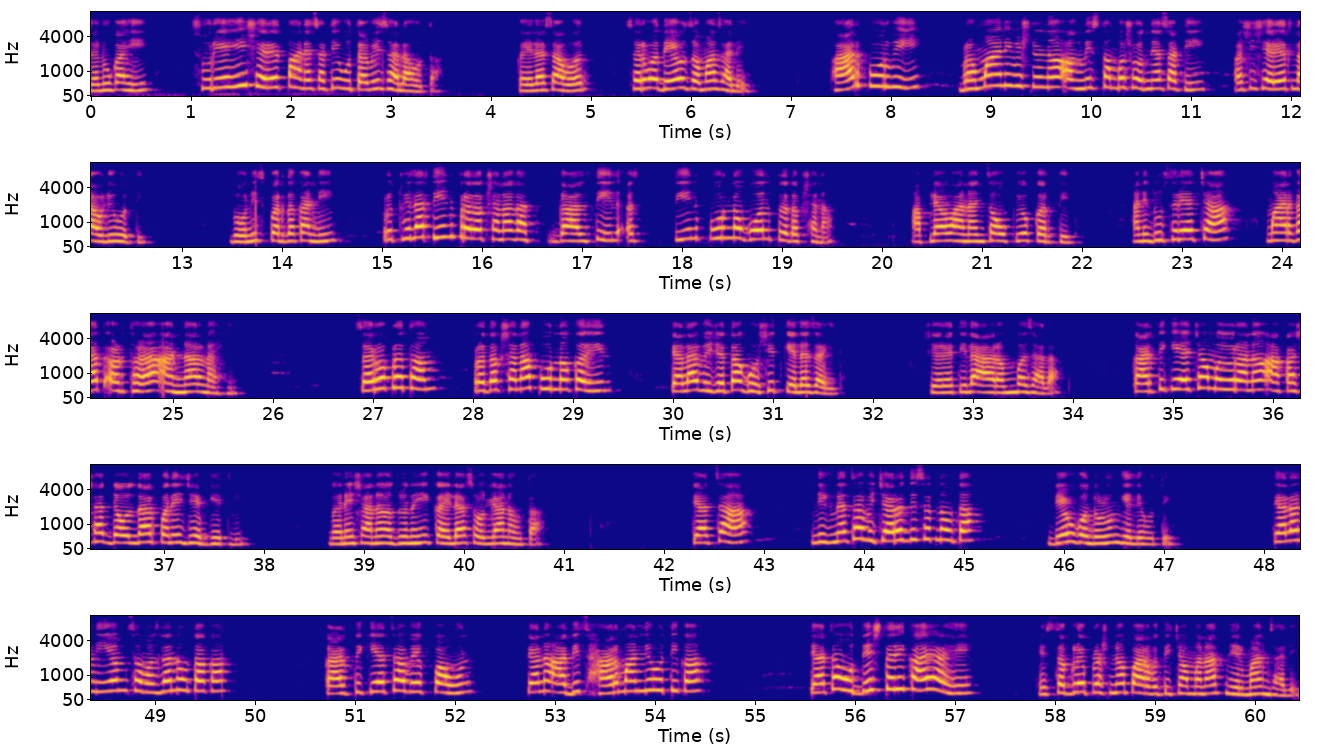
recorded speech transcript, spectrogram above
जणू काही सूर्यही शर्यत पाहण्यासाठी उतावीळ झाला होता. कैलासावर सर्व देव जमा झाले. फार पूर्वी ब्रह्मा आणि विष्णूनं अग्निस्तंभ शोधण्यासाठी अशी शर्यत लावली होती. दोन्ही स्पर्धकांनी पृथ्वीला तीन प्रदक्षिणा घात घालतील तीन पूर्ण गोल प्रदक्षिणा आपल्या वाहनांचा उपयोग करतील आणि दुसऱ्याच्या मार्गात अडथळा आणणार नाही. सर्वप्रथम प्रदक्षिणा पूर्ण करील त्याला विजेता घोषित केलं जाईल. शर्यतीला आरंभ झाला. कार्तिकेयाच्या मयुरानं आकाशात डौलदारपणे झेप घेतली. गणेशानं अजूनही कैला सोडला नव्हता. त्याचा निघण्याचा विचारच दिसत नव्हता. देव गोंधळून गेले होते. त्याला नियम समजला नव्हता का? कार्तिकेयाचा वेग पाहून त्यानं आधीच हार मानली होती का? त्याचा उद्देश तरी काय आहे? हे सगळे प्रश्न पार्वतीच्या मनात निर्माण झाले.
